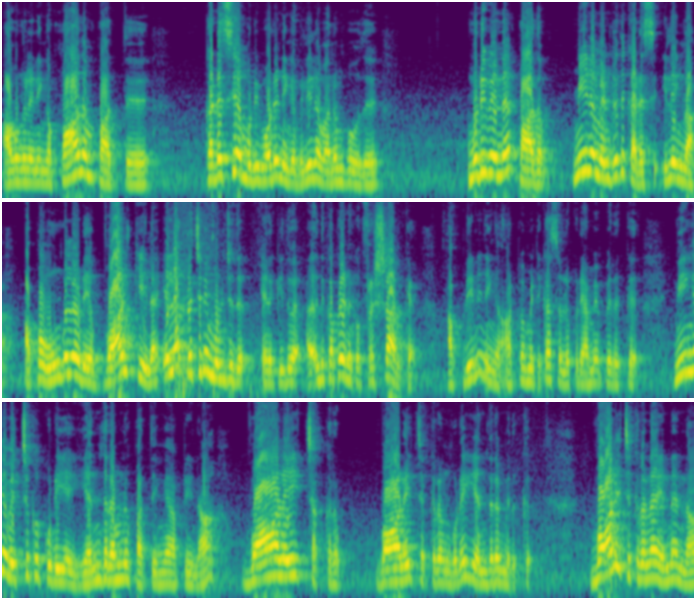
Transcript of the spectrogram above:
அவங்கள நீங்கள் பாதம் பார்த்து கடைசியாக முடிவோடு நீங்கள் வெளியில் வரும்போது முடிவு என்ன? பாதம். மீனம் என்றது கடைசி இல்லைங்களா? அப்போ உங்களுடைய வாழ்க்கையில் எல்லா பிரச்சனையும் முடிஞ்சுது. எனக்கு இது இதுக்கப்புறம் எனக்கு ஃப்ரெஷ்ஷாக இருக்கேன் அப்படின்னு நீங்கள் ஆட்டோமேட்டிக்காக சொல்லக்கூடிய அமைப்பு இருக்குது நீங்கள் வச்சுக்கக்கூடிய எந்திரம்னு பார்த்தீங்க அப்படின்னா வாழை சக்கரம். வாழை சக்கரம் கூட எந்திரம் இருக்குது வாழை சக்கரம்னா என்னென்னா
